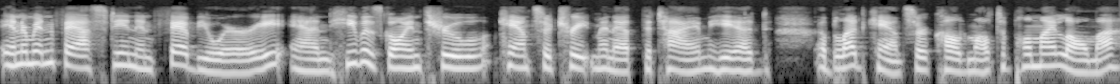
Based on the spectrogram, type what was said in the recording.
intermittent fasting in February, and he was going through cancer treatment at the time. He had a blood cancer called multiple myeloma,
